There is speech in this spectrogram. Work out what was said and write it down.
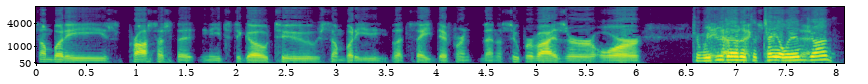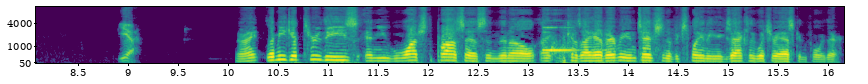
somebody's process that needs to go to somebody, let's say, different than a supervisor or, Can we do that at the tail end, step. John? yeah, All right, let me get through these, and you can watch the process, and then I'll I, because I have every intention of explaining exactly what you're asking for there.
